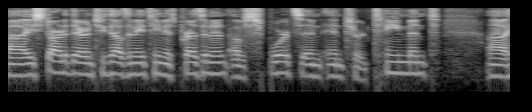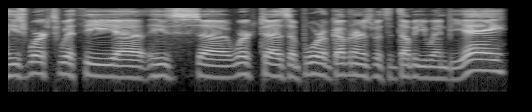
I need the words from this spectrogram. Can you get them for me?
Uh, he started there in 2018 as president of sports and entertainment. Uh, he's worked with the uh, he's uh, worked as a board of governors with the WNBA.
